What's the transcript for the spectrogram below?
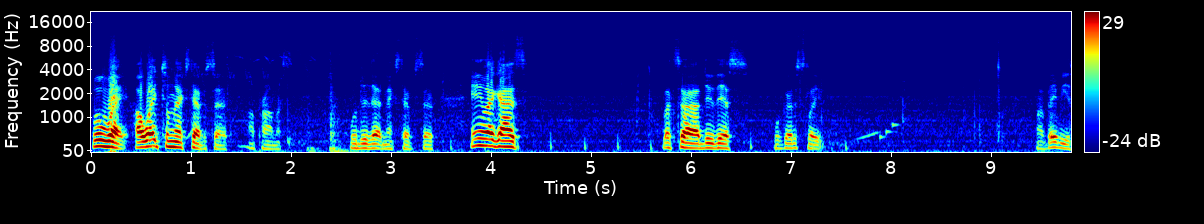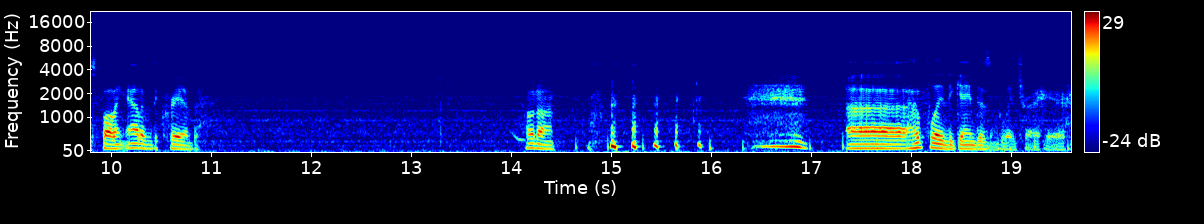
We'll wait. I'll wait till next episode. I promise. We'll do that next episode. Anyway, guys, let's uh, do this. We'll go to sleep. My baby is falling out of the crib. Hold on. uh, hopefully the game doesn't glitch right here.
